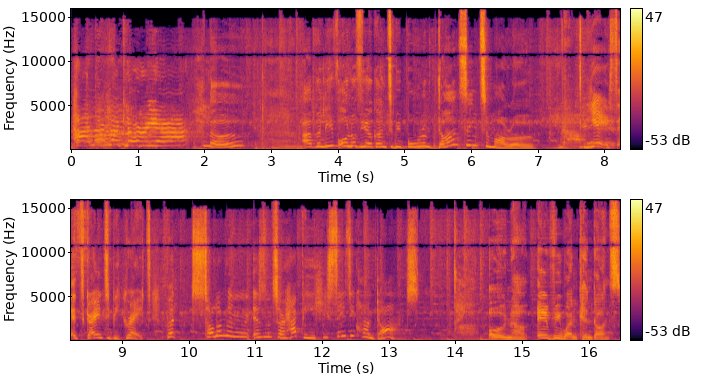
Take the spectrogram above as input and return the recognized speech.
Hello, Gloria. Hello. I believe all of you are going to be ballroom dancing tomorrow. Yes, it's going to be great. But Solomon isn't so happy. He says he can't dance. Oh, no, everyone can dance.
